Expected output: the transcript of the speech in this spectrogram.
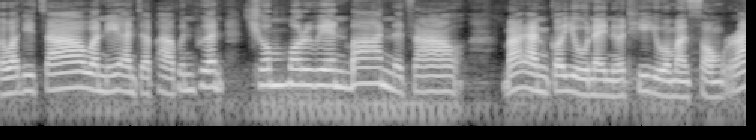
สวัสดีเจ้า วันนี้อันจะพาเพื่อนๆ ชมบริเวณบ้านนะเจ้า บ้านอันก็อยู่ในเนื้อที่อยู่ประมาณสองไร่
